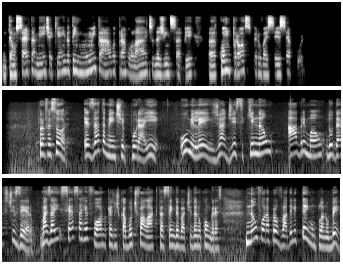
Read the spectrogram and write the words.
Então, certamente aqui ainda tem muita água para rolar antes da gente saber uh, quão próspero vai ser esse acordo. Professor, exatamente por aí, o Milley já disse que não abre mão do déficit zero. Mas aí, se essa reforma que a gente acabou de falar, que está sendo debatida no Congresso, não for aprovada, ele tem um plano B?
